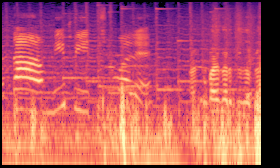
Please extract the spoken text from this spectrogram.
आता आम्ही बीचवर आहे. आणि तू काय करतेस आता?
